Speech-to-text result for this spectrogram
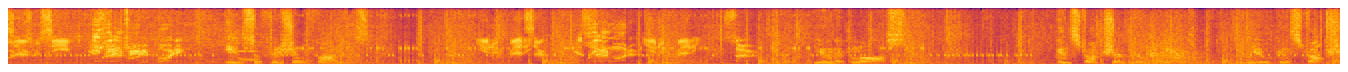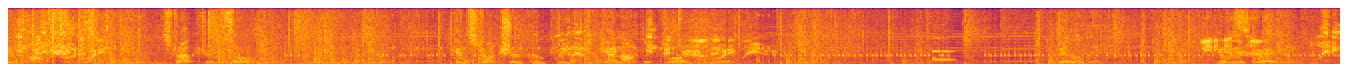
Orders received. Infantry reporting. Insufficient funds. Unit ready. Sir. Yes, sir. Order. Unit ready. Sir. Unit lost. Construction complete. New construction Infantry options. Structure sold. Construction complete. Cannot deploy Infantry reporting. Building. Waiting, Unit ready. Awaiting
